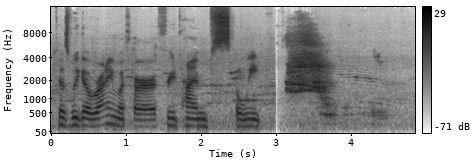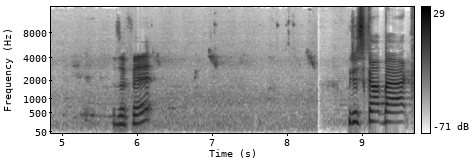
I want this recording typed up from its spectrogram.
because we go running with her three times a week. Does it fit? We just got back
